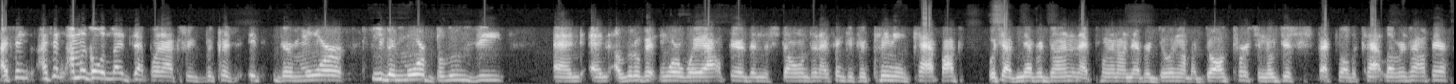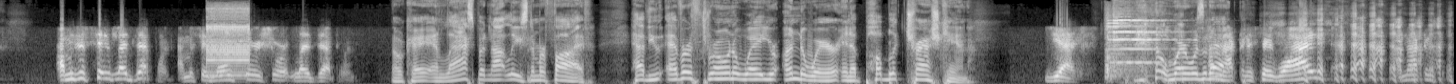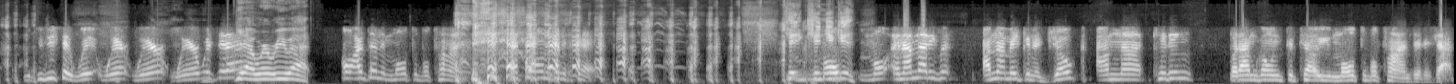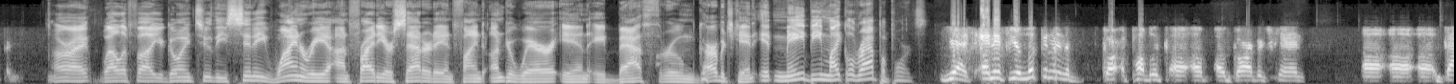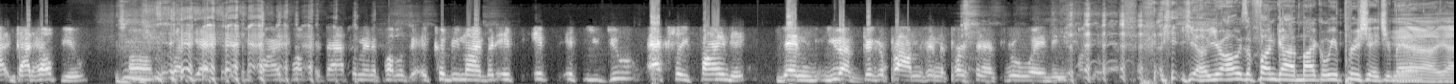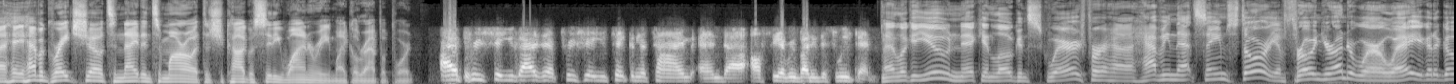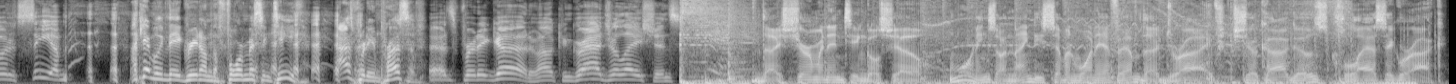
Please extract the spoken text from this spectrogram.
I think I think I'm gonna go with Led Zeppelin actually because it, they're more even more bluesy and and a little bit more way out there than the Stones. And I think if you're cleaning a cat box, which I've never done and I plan on never doing. I'm a dog person. No disrespect to all the cat lovers out there. I'm gonna just say Led Zeppelin. I'm gonna say long story short, Led Zeppelin. Okay, and last but not least, number five. Have you ever thrown away your underwear in a public trash can? Yes. Where was it at? I'm not gonna say why. I'm not gonna. Did you say where? Where? Where? Where was it at? yeah, where were you at? Oh, I've done it multiple times. That's all I'm gonna say. Can, can Mul- you get? mul- and I'm not even. I'm not making a joke. I'm not kidding. But I'm going to tell you multiple times it has happened. All right. Well, if uh, you're going to the city winery on Friday or Saturday and find underwear in a bathroom garbage can, it may be Michael Rapaport's. Yes, and if you're looking in a, gar- a public uh, a, a garbage can, uh, uh, uh, God, God help you. Um, but yes, if you find pub- a bathroom in a public, it could be mine. But if if if you do actually find it, then you have bigger problems than the person that threw away the underwear. Yo, you're always a fun guy, Michael. We appreciate you, man. Yeah, yeah. Hey, have a great show tonight and tomorrow at the Chicago City Winery, Michael Rapaport. I appreciate you guys. I appreciate you taking the time, and uh, I'll see everybody this weekend. And look at you, Nick and Logan Square, for uh, having that same story of throwing your underwear away. You're going to go to see them. I can't believe they agreed on the four missing teeth. That's pretty impressive. That's pretty good. Well, congratulations. The Sherman and Tingle Show. Mornings on 97.1 FM The Drive, Chicago's classic rock.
